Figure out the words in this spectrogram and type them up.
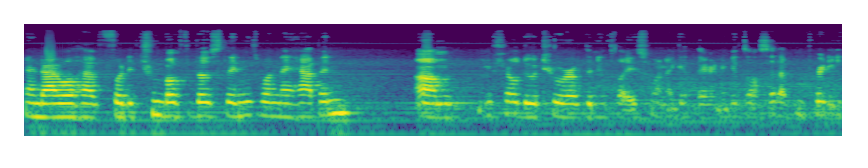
And I will have footage from both of those things when they happen. Um, I'm sure I'll do a tour of the new place when I get there and it gets all set up and pretty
